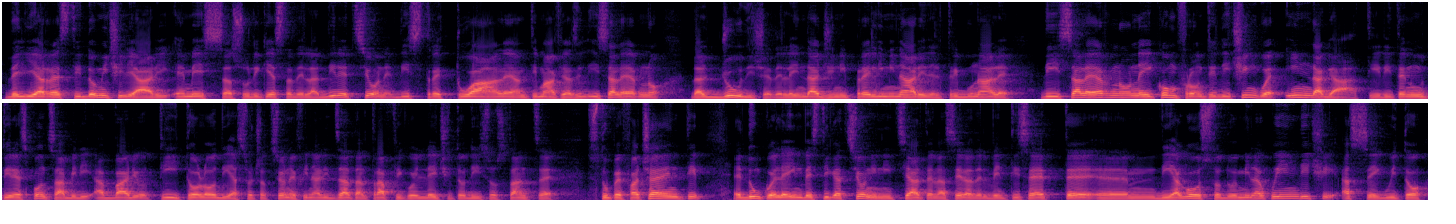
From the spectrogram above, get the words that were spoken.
degli arresti domiciliari emessa su richiesta della direzione distrettuale antimafia di Salerno dal giudice delle indagini preliminari del Tribunale di Salerno nei confronti di cinque indagati ritenuti responsabili a vario titolo di associazione finalizzata al traffico illecito di sostanze stupefacenti, e dunque le investigazioni iniziate la sera del 27 ehm, di agosto 2015 a seguito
